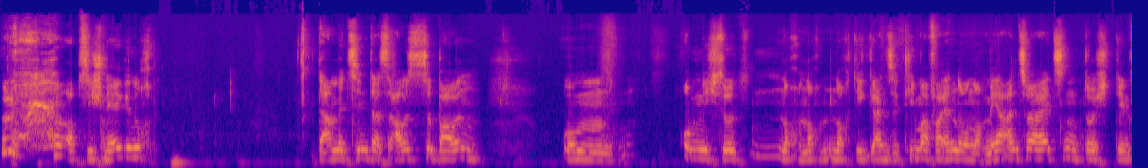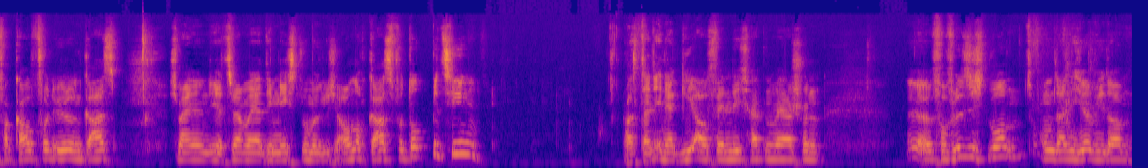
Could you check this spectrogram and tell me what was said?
ob sie schnell genug damit sind, das auszubauen, um, um nicht so noch, noch, noch die ganze Klimaveränderung noch mehr anzuheizen durch den Verkauf von Öl und Gas. Ich meine, jetzt werden wir ja demnächst womöglich auch noch Gas von dort beziehen. Was dann energieaufwendig hatten wir ja schon äh, verflüssigt worden, um dann hier wieder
